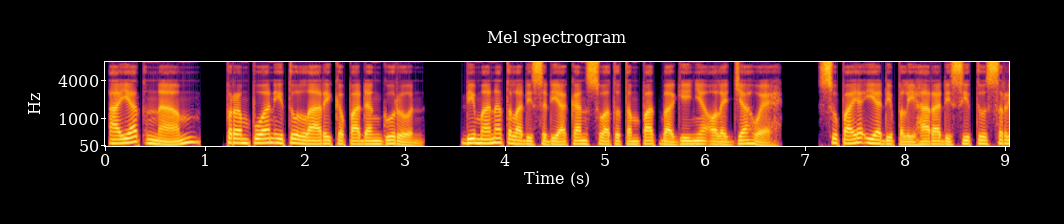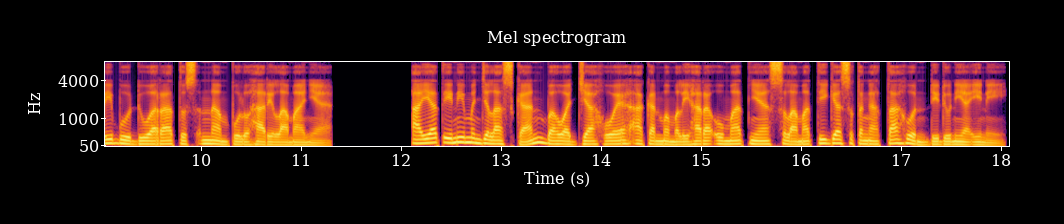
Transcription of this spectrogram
Ayat 6, perempuan itu lari ke padang gurun, di mana telah disediakan suatu tempat baginya oleh Yahweh, supaya ia dipelihara di situ 1260 hari lamanya. Ayat ini menjelaskan bahwa Yahweh akan memelihara umatnya selama tiga setengah tahun di dunia ini.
